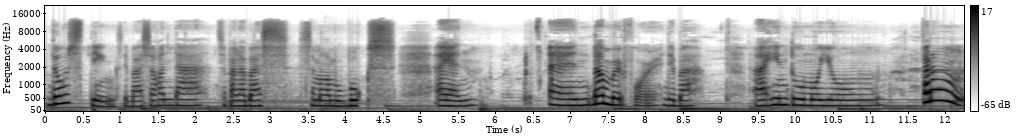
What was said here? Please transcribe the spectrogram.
those things, 'di ba? Sa kanta, sa palabas, sa mga books. Ayan. And number four, ba? Uh, hinto mo yung parang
